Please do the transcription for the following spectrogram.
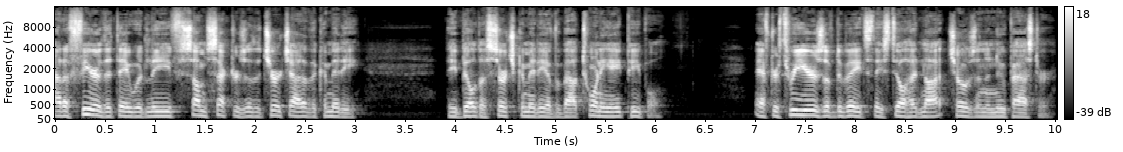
Out of fear that they would leave some sectors of the church out of the committee, they built a search committee of about 28 people. After three years of debates, they still had not chosen a new pastor.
